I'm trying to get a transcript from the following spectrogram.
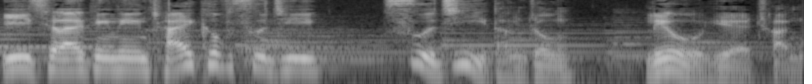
一起来听听柴可夫斯基《四季》当中《六月传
